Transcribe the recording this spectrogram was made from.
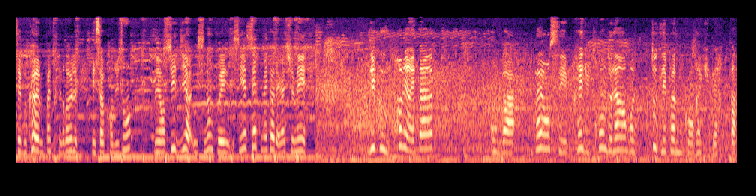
c'est quand même pas très drôle et ça prend du temps. Mais ensuite dire, ou sinon vous pouvez essayer cette méthode, elle a Du coup, première étape, on va balancer près du tronc de l'arbre toutes les pommes qu'on récupère pas.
